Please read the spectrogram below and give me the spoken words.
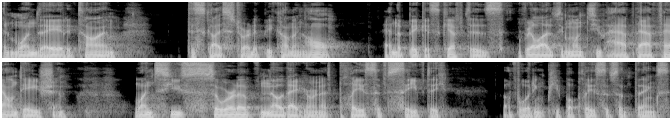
And one day at a time, this guy started becoming whole. And the biggest gift is realizing once you have that foundation, once you sort of know that you're in a place of safety, avoiding people, places, and things,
